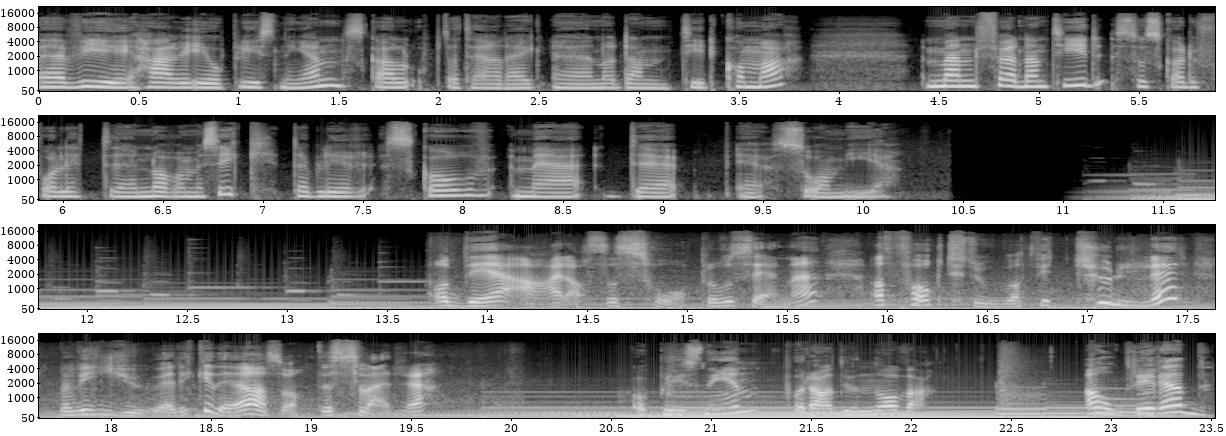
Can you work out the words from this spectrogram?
Eh, vi her i Opplysningen skal oppdatere deg når den tid kommer. Men før den tid så skal du få litt eh, Nova musikk. Det blir Skorv med Det er så mye. Og det er altså så provoserende at folk tror at vi tuller, men vi gjør ikke det, altså. Dessverre. Opplysningen på Radio Nova. Aldri redd,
